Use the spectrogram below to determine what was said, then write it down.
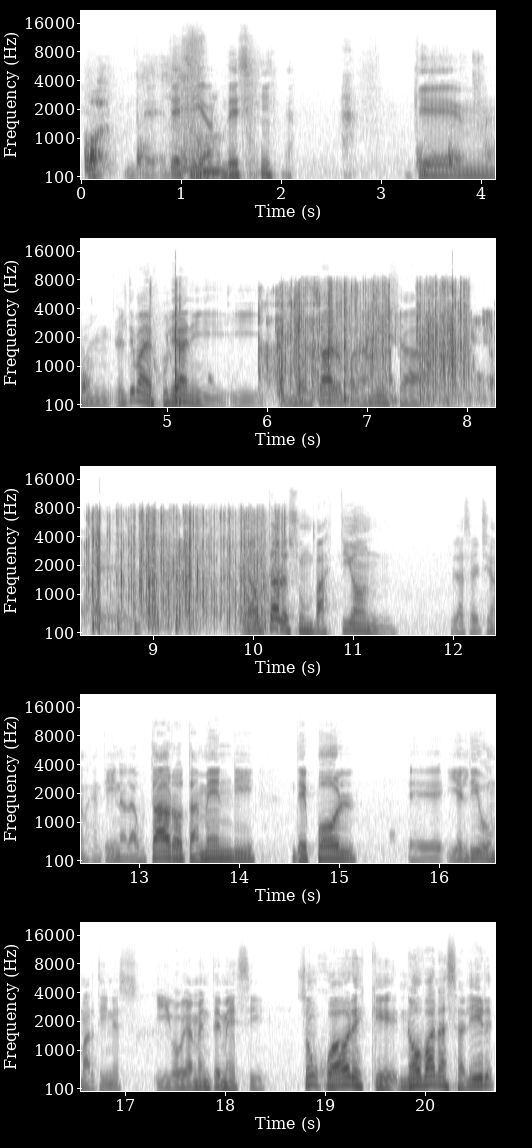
Oh, decía, decía que mm, el tema de Julián y, y- y Lautaro para mí ya... eh, Lautaro es un bastión de la selección argentina. Lautaro, Tamendi, De Paul eh, y el Dibu Martínez. Y obviamente Messi. Son jugadores que no van a salir,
